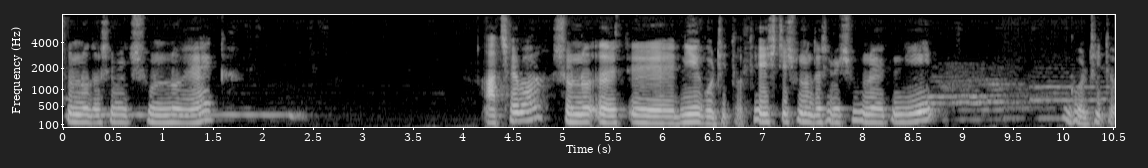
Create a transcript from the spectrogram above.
শূন্য দশমিক শূন্য এক আছে বা শূন্য এ, এ, নিয়ে গঠিত। তেইশটি শূন্য দশমিক শূন্য এক নিয়ে গঠিত।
